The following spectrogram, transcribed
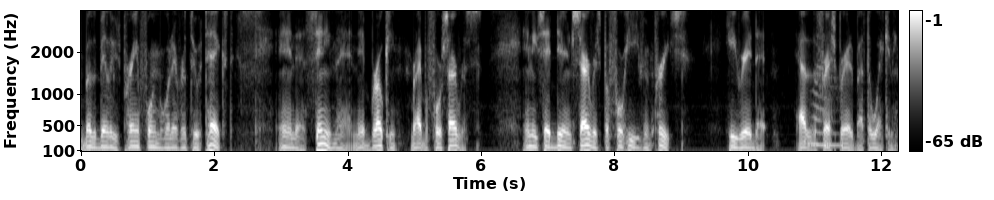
Brother Billy was praying for him or whatever through a text, and uh, sent him that, and it broke him right before service. And he said during service, before he even preached, he read that out of the fresh bread about the awakening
